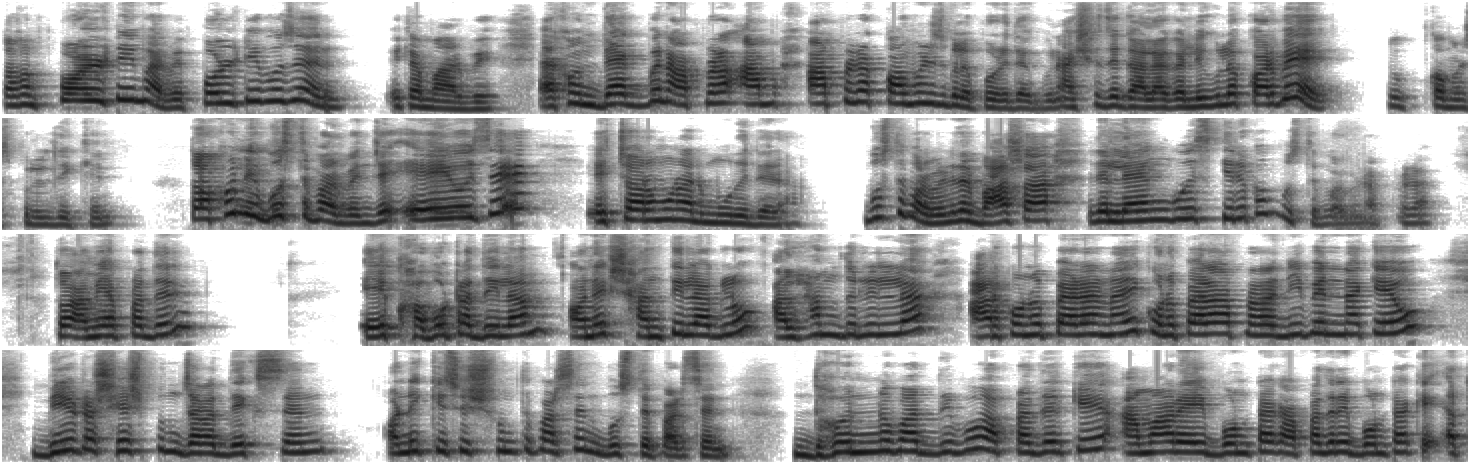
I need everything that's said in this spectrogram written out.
তখন পোল্ট্রি মারবে। পোল্ট্রি বুঝেন? এটা মারবে। এখন দেখবেন আপনারা আপনারা কমেন্টসগুলো পড়ে দেখবেন। আসে যে গালাগালিগুলো করবে কমেন্টস পড়ে দেখেন। তখনই বুঝতে পারবেন যে এই হয়েছে এই চরমনার মুড়িদেরা। বুঝতে পারবেন? এদের ভাষা, এদের ল্যাঙ্গুয়েজ কীরকম বুঝতে পারবেন আপনারা। তো আমি আপনাদের এই খবরটা দিলাম। অনেক শান্তি লাগল। আলহামদুলিল্লাহ, আর কোনো প্যারা নাই। কোনো প্যারা আপনারা নিবেন না কেউ। ভিডিওটা শেষ পর্যন্ত যারা দেখছেন, অনেক কিছু শুনতে পারছেন, বুঝতে পারছেন। ধন্যবাদ দিব আপনাদেরকে। আমার এই বোনটাকে আপনাদের এই বোনটাকে এত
